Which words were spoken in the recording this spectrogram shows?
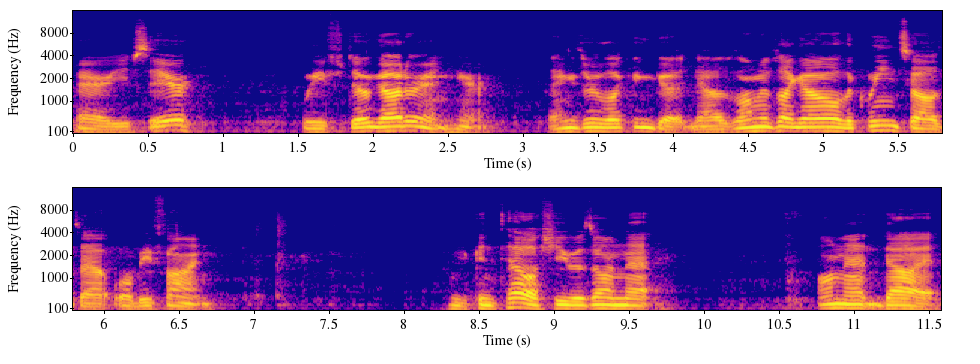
There, you see her? We've still got her in here. Things are looking good. Now, as long as I got all the queen cells out, we'll be fine. You can tell she was on that on that diet,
